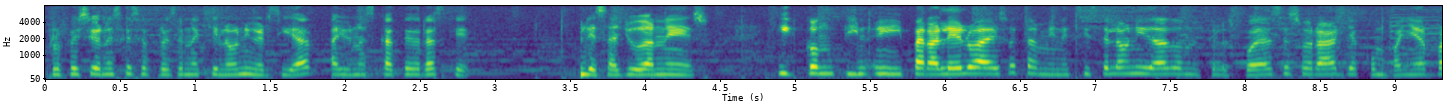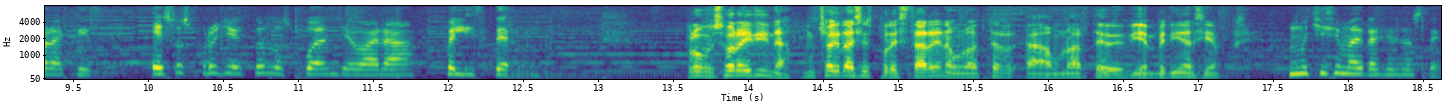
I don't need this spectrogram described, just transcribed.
profesiones que se ofrecen aquí en la universidad. Hay unas cátedras que les ayudan a eso. Y, y, paralelo a eso también existe la unidad donde se los puede asesorar y acompañar para que esos proyectos los puedan llevar a feliz término. Profesora Irina, muchas gracias por estar en AUNAR TV. Bienvenida siempre. Muchísimas gracias a usted.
